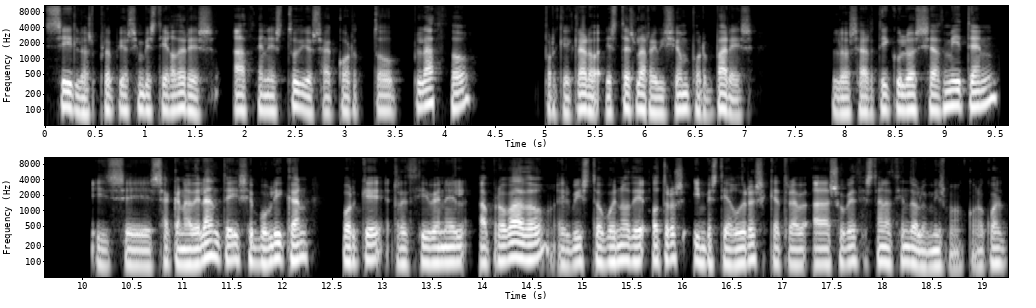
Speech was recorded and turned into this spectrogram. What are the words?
Si los propios investigadores hacen estudios a corto plazo, porque claro, esta es la revisión por pares. Los artículos se admiten y se sacan adelante y se publican porque reciben el aprobado, el visto bueno de otros investigadores que a, su vez están haciendo lo mismo. Con lo cual,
